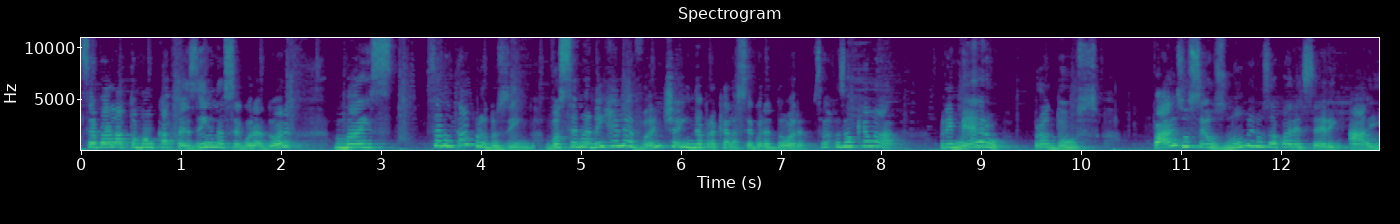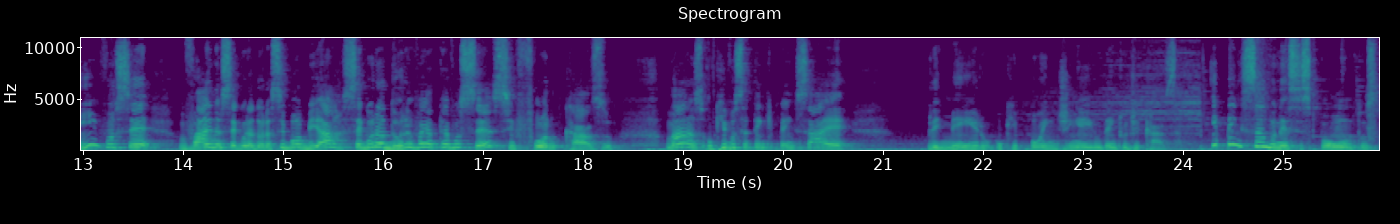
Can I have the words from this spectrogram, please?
você vai lá tomar um cafezinho na seguradora, mas você não está produzindo. Você não é nem relevante ainda para aquela seguradora. Você vai fazer o que lá? Primeiro, produz. Faz os seus números aparecerem. Aí você vai na seguradora. Se bobear, a seguradora vai até você, se for o caso. Mas o que você tem que pensar é: primeiro, o que põe dinheiro dentro de casa. E pensando nesses pontos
